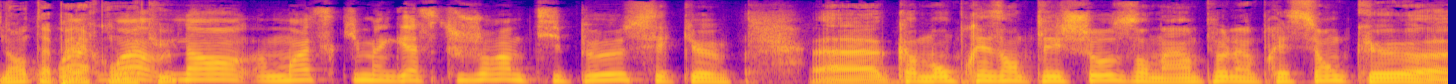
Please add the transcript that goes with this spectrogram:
non, t'as pas l'air convaincu. non, moi, ce qui m'agace toujours un petit peu, c'est que euh, comme on présente les choses, on a un peu l'impression que, euh,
